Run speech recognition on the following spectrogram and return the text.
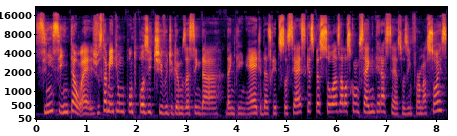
Sim, sim. Então, é justamente um ponto positivo, digamos assim, da, da internet, das redes sociais, que as pessoas elas conseguem ter acesso às informações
